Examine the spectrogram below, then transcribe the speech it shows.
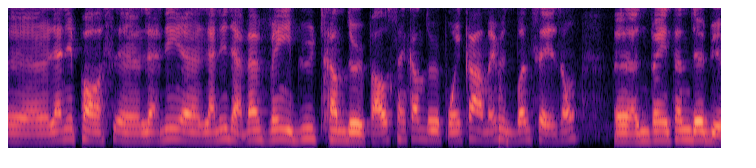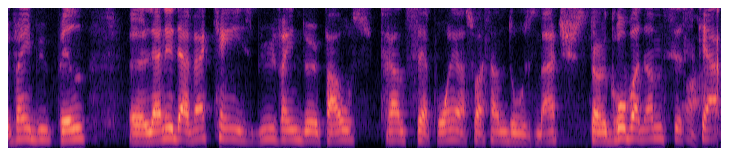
Euh, l'année passée, euh, l'année, euh, l'année d'avant, 20 buts, 32 passes, 52 points quand même, une bonne saison. une vingtaine de buts, 20 buts pile. l'année d'avant, 15 buts, 22 passes, 37 points en 72 matchs. C'est un gros bonhomme, 6-4.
